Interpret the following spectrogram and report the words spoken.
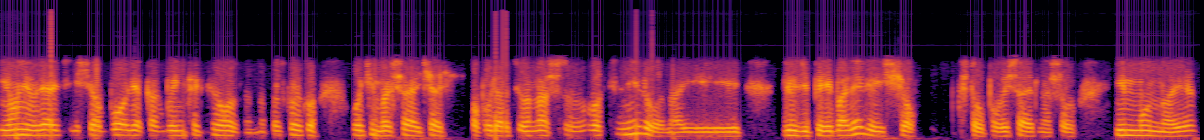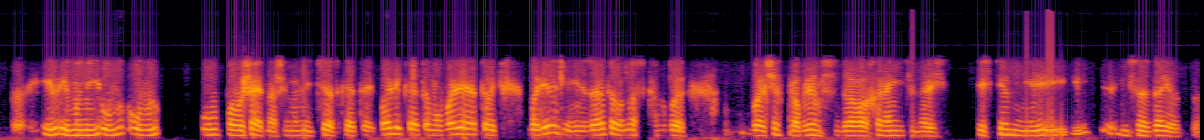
и он является еще более как бы инфекциозным. Но поскольку очень большая часть популяции у нас вакцинирована, и люди переболели еще, что повышает нашу иммунную, иммуни, у, у, повышает наш иммунитет к этой, к этому этой болезни, из-за этого у нас как бы больших проблем с здравоохранительной системой не, не создается.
